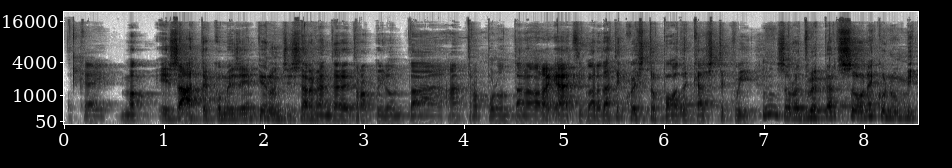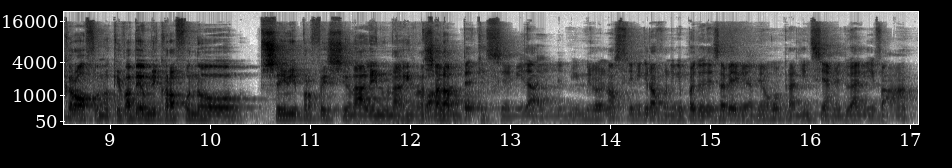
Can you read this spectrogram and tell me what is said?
Ok. Ma esatto, come esempio non ci serve andare troppo lontano, ah, troppo lontano. Ragazzi, guardate questo podcast qui. Mm. Sono due persone con un microfono, che vabbè è un microfono semi-professionale in una, in una Guarda, sala... Perché semi? Dai, i nostri microfoni che poi dovete sapere che li abbiamo comprati insieme due anni fa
